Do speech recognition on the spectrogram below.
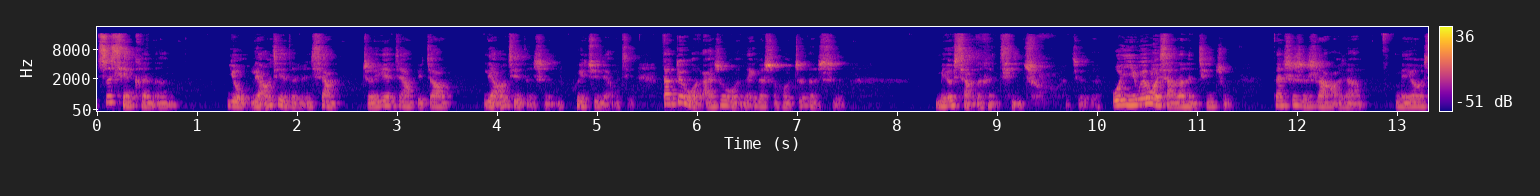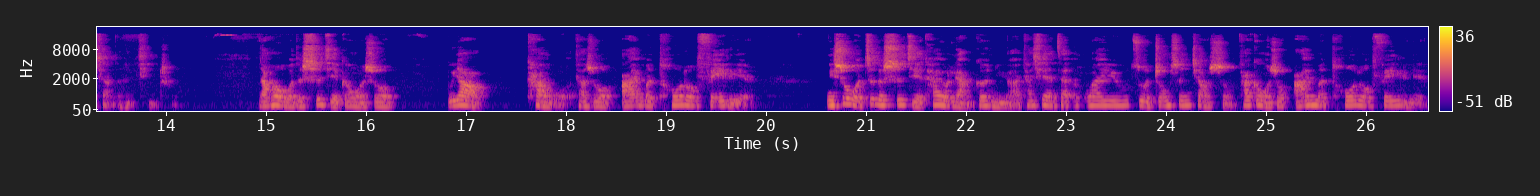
之前可能有了解的人，像哲燕这样比较了解的人会去了解，但对我来说，我那个时候真的是没有想得很清楚。我觉得 我以为我想得很清楚，但事实上好像没有想得很清楚。然后我的师姐跟我说，不要。看我，他说 I'm a total failure。你说我这个师姐，她有两个女儿，她现在在 NYU 做终身教授。她跟我说 I'm a total failure。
